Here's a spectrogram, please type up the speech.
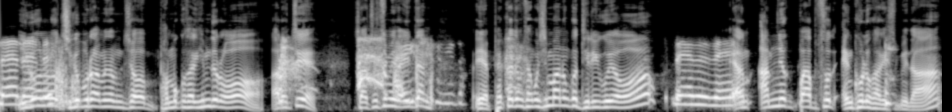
네네네. 이걸로 직업으로 하면 저 밥 먹고 살기 힘들어. 알았지? 자 좋습니다. 일단 알겠습니다. 예 백화점 상품 10만 원권 드리고요. 네네네. 압, 압력밥솥 앵콜로 가겠습니다.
